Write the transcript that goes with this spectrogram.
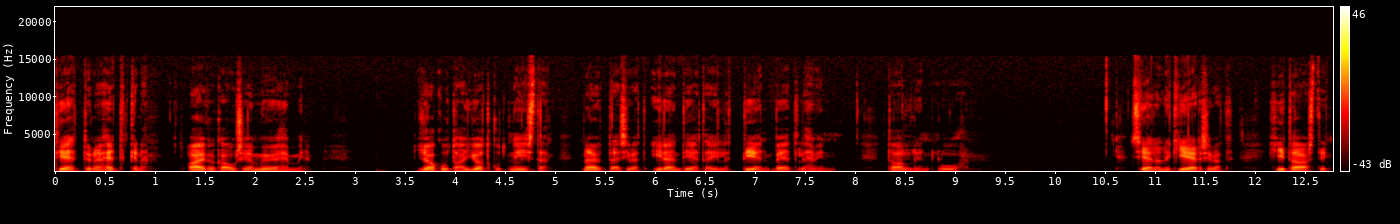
tiettynä hetkenä, aikakausia myöhemmin, joku tai jotkut niistä näyttäisivät idäntietäjille tien Betlehemin tallin luo. Siellä ne kiersivät hitaasti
